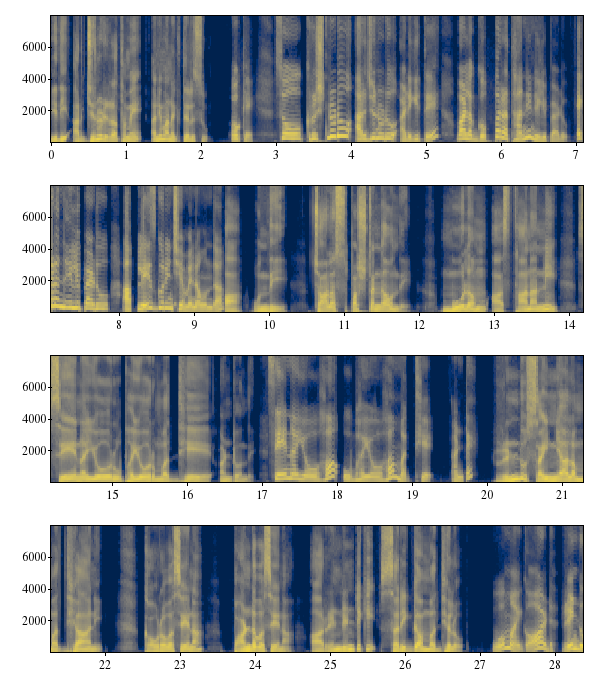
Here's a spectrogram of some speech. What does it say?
ఇది అర్జునుడి రథమే అని మనకు తెలుసు. ఓకే. సో కృష్ణుడు అర్జునుడు అడిగితే వాళ్ళ గొప్ప రథాన్ని నిలిపాడు. ఎక్కడ నిలిపాడు? ఆ ప్లేస్ గురించి ఏమైనా ఉందా? ఆ ఉంది. చాలా స్పష్టంగా ఉంది. మూలం ఆ స్థానాన్ని సేనయోరుభయోర్మధ్యే అంటోంది. సేనయోహ ఉభయోహ మధ్యే అంటే? రెండు సైన్యాల మధ్య అని. కౌరవసేన పాండవసేన ఆ రెండింటికి సరిగ్గా మధ్యలో. ఓ మై గాడ్! రెండు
